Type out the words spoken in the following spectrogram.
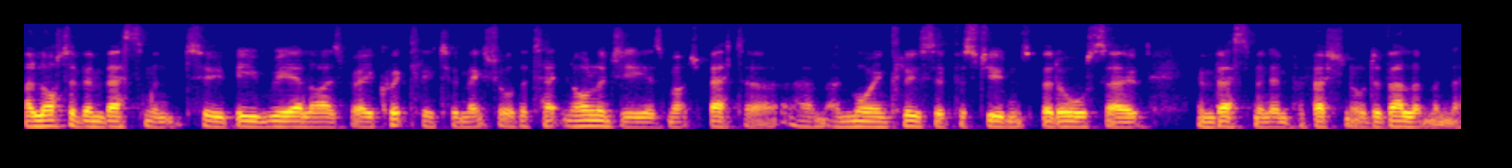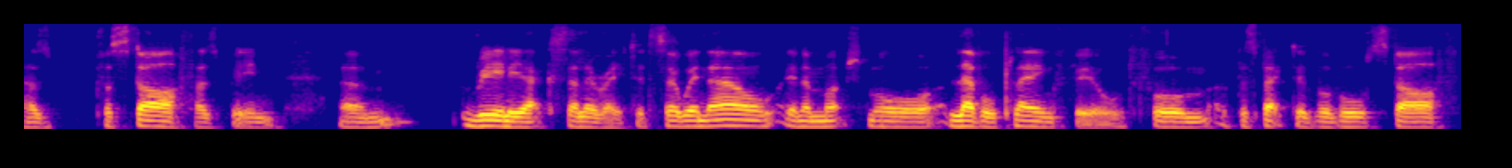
a lot of investment to be realized very quickly to make sure the technology is much better um, and more inclusive for students, but also investment in professional development has for staff has been um, really accelerated. So we're now in a much more level playing field from a perspective of all staff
